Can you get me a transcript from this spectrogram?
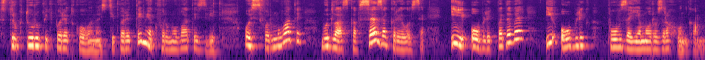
структуру підпорядкованості перед тим, як формувати звіт. Ось сформувати, будь ласка, все закрилося. І облік ПДВ, і облік по взаєморозрахункам.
